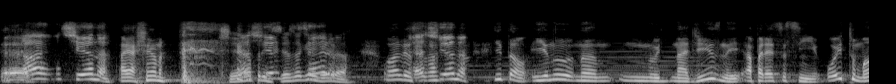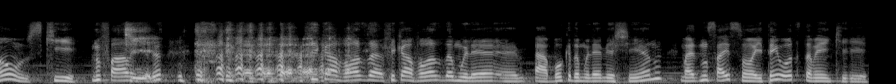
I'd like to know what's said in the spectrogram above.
Ah, é a Xena. Aí a Xena, Chega a Achei, princesa sério. Olha É a só. Xena. Então, e no, na, no- na Disney aparece assim, oito mãos que não fala, Que? entendeu? fica, a voz da, fica a voz da mulher, a boca da mulher mexendo, mas não sai som. E tem outro também que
